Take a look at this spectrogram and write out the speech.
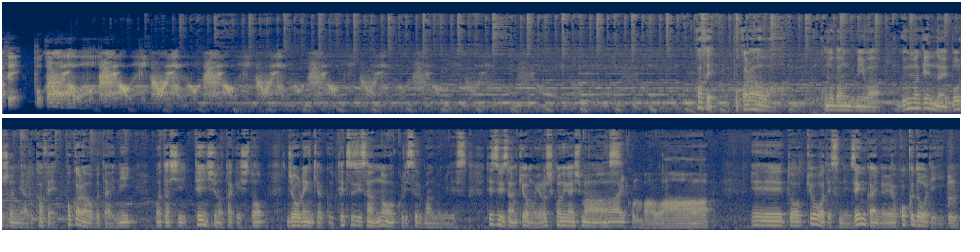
カフェポカラアワーカフェポカラアワーこの番組は群馬県内某所にあるカフェポカラを舞台に私店主のたけしと常連客哲司さんのお送りする番組です。哲司さん今日もよろしくお願いします。はいこんばんは。えーと今日はですね前回の予告通り、うん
